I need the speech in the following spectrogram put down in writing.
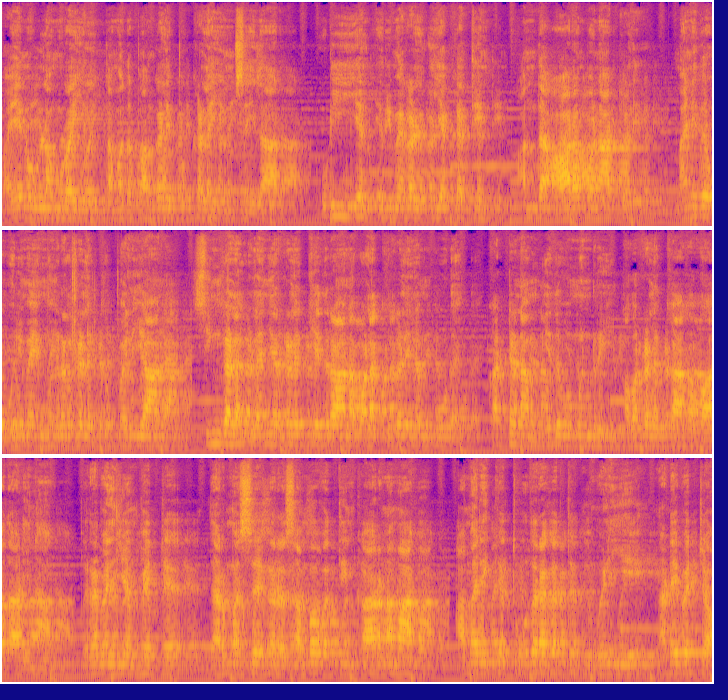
பயனுள்ள முறையில் தமது பங்களிப்புகளையும் செய்தார். குடியியல் உரிமைகள் இயக்கத்தின் அந்த ஆரம்ப நாட்களில் மனித உரிமை மீறல்களுக்கு பலியான சிங்கள இளைஞர்களுக்கு எதிரான வழக்குகளிலும் கூட கட்டணம் எதுவுமின்றி அவர்களுக்காக வாதாடினார். பிரபல்யம் பெற்ற தர்மசேகர சம்பவத்தின் காரணமாக அமெரிக்க தூதரகத்துக்கு வெளியே நடைபெற்ற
